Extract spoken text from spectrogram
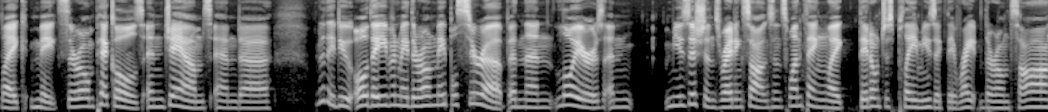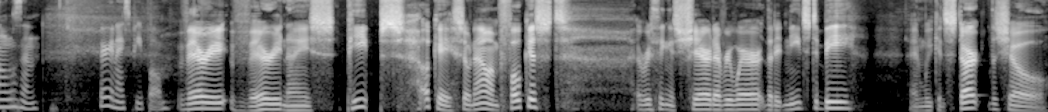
like makes their own pickles and jams, and uh, what do they do? Oh, they even made their own maple syrup, and then lawyers and musicians writing songs. And it's one thing like they don't just play music; they write their own songs, and very nice people. Very, very nice peeps. Okay, so now I'm focused. Everything is shared everywhere that it needs to be, and we can start the show.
